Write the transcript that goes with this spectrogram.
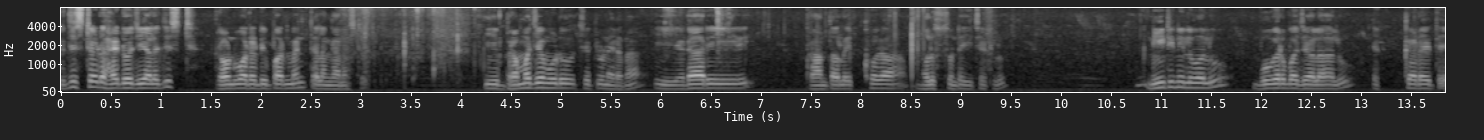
registered hydrogeologist ground water department Telangana state. ఈ బ్రహ్మజముడు చెట్లు ఉన్నాయి కదా ఈ ఎడారి ప్రాంతాల్లో ఎక్కువగా మొలుస్తుంటాయి ఈ చెట్లు. నీటి నిల్వలు భూగర్భ జలాలు ఎక్కడైతే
